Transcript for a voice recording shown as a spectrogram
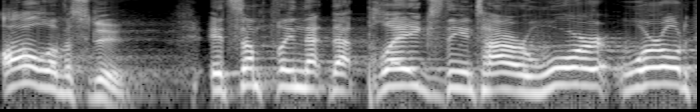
All of us do. It's something that, that plagues the entire war, world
